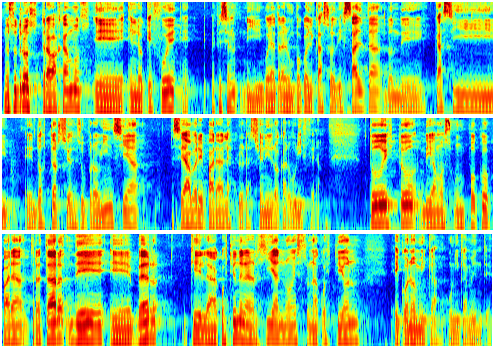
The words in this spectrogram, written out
Nosotros trabajamos eh, en lo que fue, eh, y voy a traer un poco el caso de Salta, donde casi dos tercios de su provincia se abre para la exploración hidrocarburífera. Todo esto, digamos, un poco para tratar de ver que la cuestión de la energía no es una cuestión económica únicamente,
